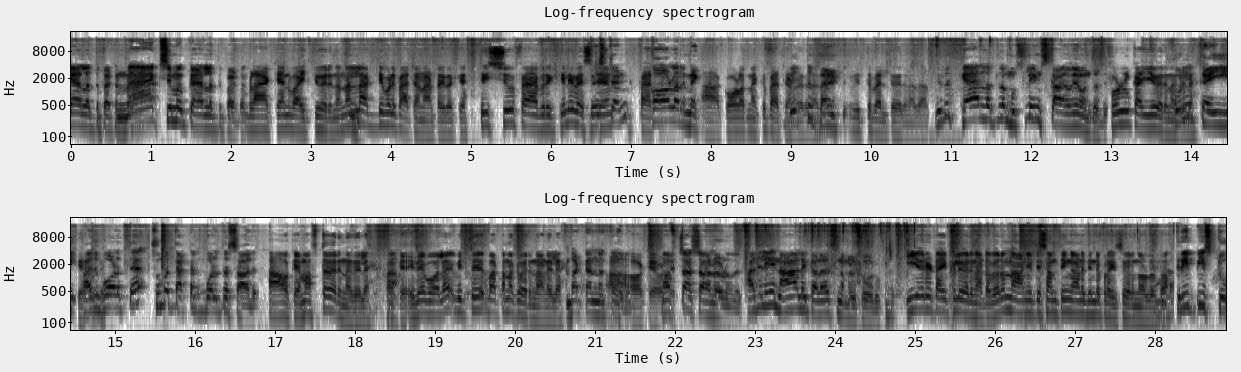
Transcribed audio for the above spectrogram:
കേരളത്തിൽ പാറ്റേൺ മാക്സിമം കേരളത്തിൽ പാറ്റേൺ ബ്ലാക്ക് ആൻഡ് വൈറ്റ് വരുന്ന നല്ല അടിപൊളി പാറ്റേൺ ആട്ടോ ഇതൊക്കെ. ടിഷ്യൂ ഫാബ്രിക്കിൽ വെസ്റ്റേൺ കോളർ നെക്ക് ആ കോളർ നെക്ക് പാറ്റേൺ വരുന്നത്. വിത്ത് ബെൽറ്റ് വരുന്നതാണ്. ഇത് കേരളത്തിലെ മുസ്ലിംസ്ക്കാകவே വന്നത്. ഫുൾ കൈ വരുന്നത് ഫുൾ കൈ അതുപോലത്തെ ചുമ തട്ടത് പോലത്തെ സാൽ. ആ ഓക്കെ. മഫ്ത വരുന്നത് അല്ലേ? ഇതേപോലെ വിത്ത് ബട്ടൺ ഒക്കെ വരുന്നതാണ് അല്ലേ பட்டன் ഓക്കെ ഓക്കെ மஃப்தா ஷாலோட வரும் அதுலயே நாலு கலர்ஸ் நம்மளுக்கு வரும் ഈ ഒരു ടൈപ്പിൽ വരുന്ന കേട്ടോ വെറും നാനൂറ്റി സംതിങ് ആണ് ഇതിന്റെ പ്രൈസ് വരുന്നുള്ളൂ കേട്ടോ three piece two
